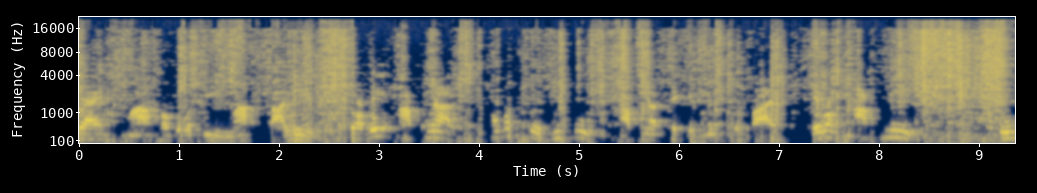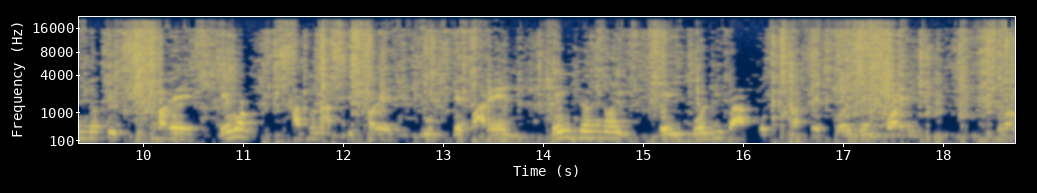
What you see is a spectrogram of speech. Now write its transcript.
দেয় মা ভগবতী, মা কালী। তবে আপনার সমস্ত ঋতু আপনার থেকে মুক্ত পায় এবং আপনি উন্নতির শিখরে এবং সাধনার শিখরে উঠতে পারেন। এই জন্যই এই বলি বা পশুপাতের প্রয়োজন পড়ে। এবং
